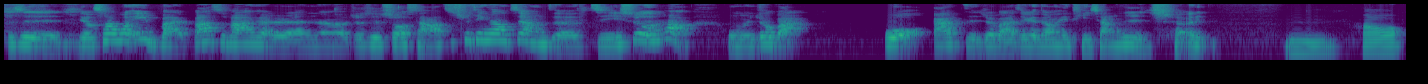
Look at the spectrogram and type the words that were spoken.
就是有超过一百八十八个人呢，就是说想要继续听到这样子的集数的话，我们就把我阿紫就把这个东西提上日程。嗯，好。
